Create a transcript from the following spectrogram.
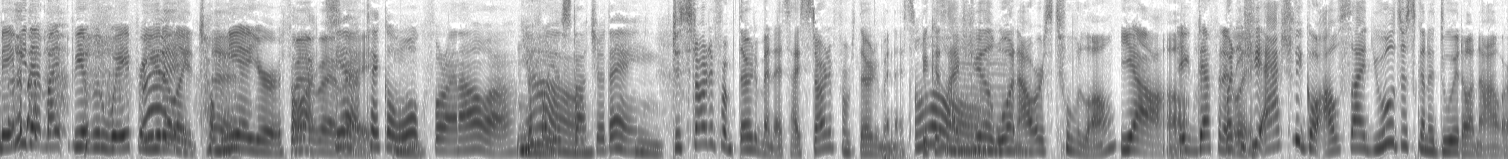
Maybe that might be a good way for you to like Right. 정리해 your thoughts. right. Yeah, take a walk for an hour before Yeah. you start your day. Mm. Just started from 30 minutes. I started from 30 minutes because I Oh. feel one hour is too long. Yeah, Oh. it- definitely. But if you actually go outside, you're just gonna do it on an hour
